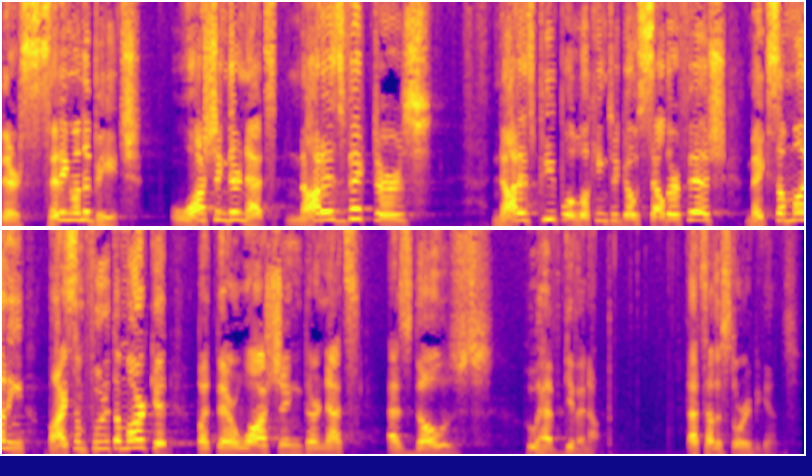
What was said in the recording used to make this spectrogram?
They're sitting on the beach, washing their nets, not as victors, not as people looking to go sell their fish, make some money, buy some food at the market, but they're washing their nets as those who have given up. That's how the story begins.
